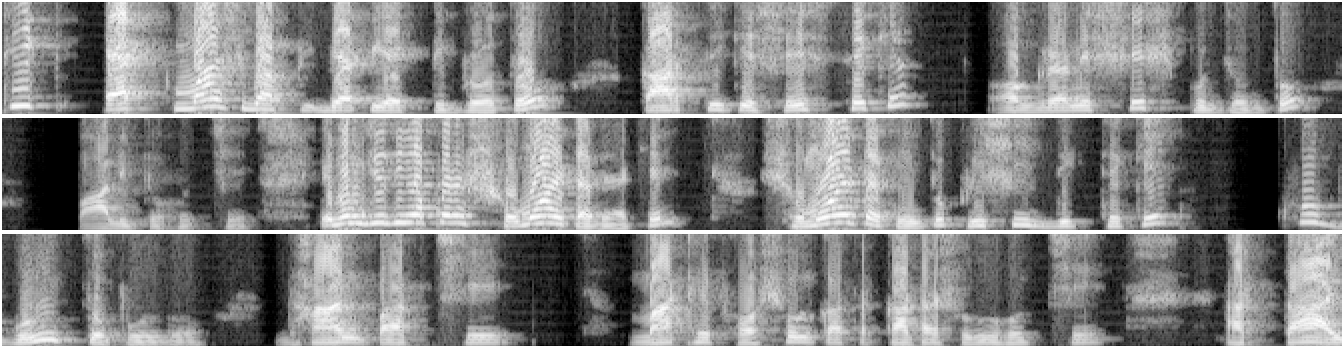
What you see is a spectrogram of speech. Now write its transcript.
ঠিক এক মাস ব্যাপী ব্যাপী একটি ব্রত কার্তিকের শেষ থেকে অগ্রাণের শেষ পর্যন্ত পালিত হচ্ছে। এবং যদি আপনারা সময়টা দেখেন, সময়টা কিন্তু কৃষির দিক থেকে খুব গুরুত্বপূর্ণ। ধান পাকছে মাঠে ফসল কাটা- শুরু হচ্ছে, আর তাই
